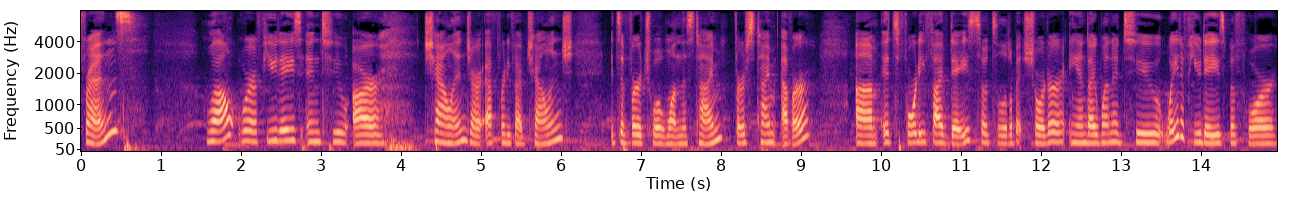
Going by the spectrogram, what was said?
friends. Well, we're a few days into our challenge, our F45 challenge. It's a virtual one this time, first time ever. Um, it's 45 days, so it's a little bit shorter, and I wanted to wait a few days before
